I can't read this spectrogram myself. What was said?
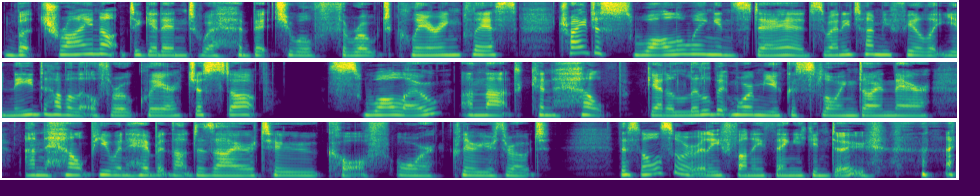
but try not to get into a habitual throat clearing place. Try just swallowing instead. So, anytime you feel that you need to have a little throat clear, just stop swallow, and that can help get a little bit more mucus flowing down there and help you inhibit that desire to cough or clear your throat. There's also a really funny thing you can do. I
